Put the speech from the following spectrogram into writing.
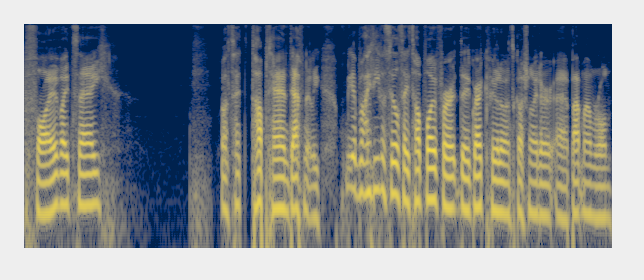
five, I'd say. I'll say top ten definitely. Yeah, but I'd even still say top five for the Greg Capullo and Scott Snyder uh, Batman run.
